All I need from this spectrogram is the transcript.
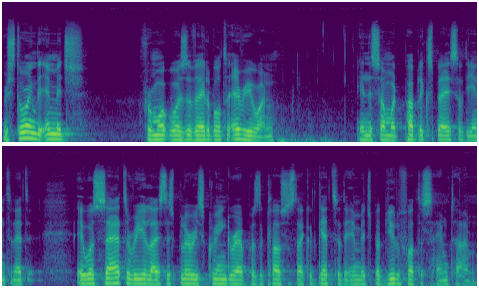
Restoring the image from what was available to everyone, in the somewhat public space of the internet. It was sad to realize this blurry screen grab was the closest I could get to the image, but beautiful at the same time.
